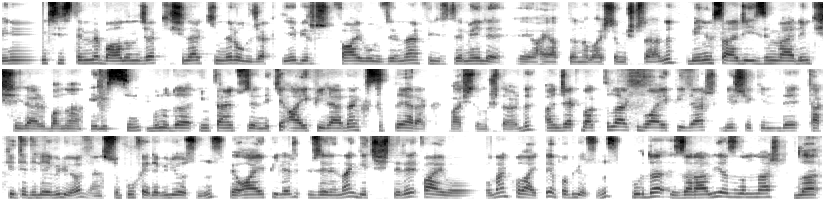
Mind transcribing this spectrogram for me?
benim sistemime bağlanacak kişiler kimler olacak diye bir firewall üzerinden filtremeyle e, hayatlarına başlamışlardı. Benim sadece izin verdiğim kişiler bana erişsin. Bunu da internet üzerindeki IP'lerden kısıtlayarak başlamışlardı. Ancak baktılar ki bu IP'ler bir şekilde taklit edilebiliyor. Yani spoof edebiliyorsunuz ve o IP'ler üzerinden geçişleri firewall'dan kolaylıkla yapabiliyorsunuz. Burada zararlı yazılımlarla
